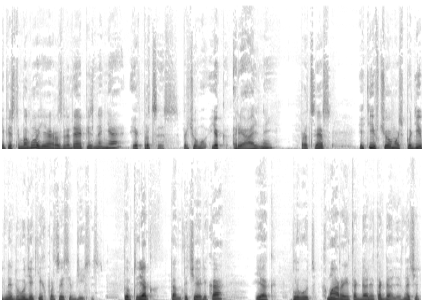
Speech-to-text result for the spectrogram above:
епістемологія розглядає пізнання як процес, причому як реальний процес, який в чомусь подібний до будь-яких процесів дійсності. Тобто, як там тече ріка, як пливуть хмари і так далі. і так далі. Значить,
